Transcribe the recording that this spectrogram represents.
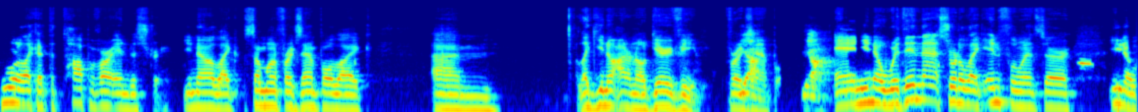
who are like at the top of our industry, you know, like someone, for example, like um, like you know, I don't know, Gary Vee, for yeah. example. Yeah. And you know, within that sort of like influencer, you know,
